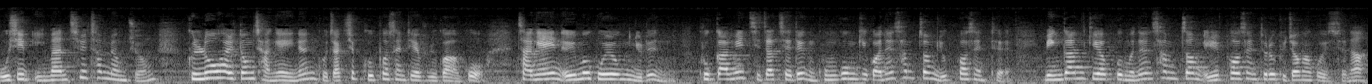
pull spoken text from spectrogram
52만 7천 명 중 근로활동 활동 장애인은 고작 19%에 불과하고 장애인 의무 고용률은 국가 및 지자체 등 공공기관은 3.6%, 민간 기업 부문은 3.1%로 규정하고 있으나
